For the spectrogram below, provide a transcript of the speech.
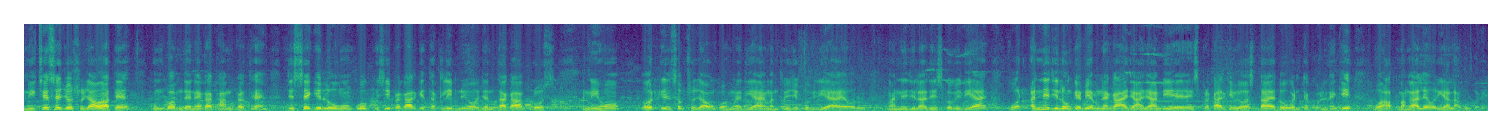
नीचे से जो सुझाव आते हैं, उनको हम देने का काम करते हैं, जिससे कि लोगों को किसी प्रकार की तकलीफ़ नहीं हो, जनता का आक्रोश नहीं हो, और इन सब सुझावों को हमने दिया है, मंत्री जी को भी दिया है और माननीय जिलाधीश को भी दिया है, और अन्य जिलों के भी हमने कहा है, जहाँ जहाँ भी इस प्रकार की व्यवस्था है, दो घंटे खोलने की, वो आप मंगा लें और यह लागू करें।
